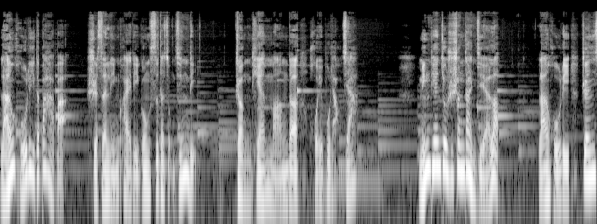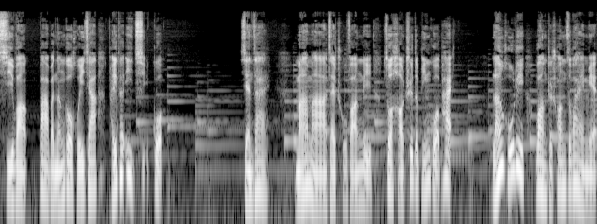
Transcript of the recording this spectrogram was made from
蓝狐狸的爸爸是森林快递公司的总经理，整天忙得回不了家。明天就是圣诞节了，蓝狐狸真希望爸爸能够回家陪他一起过。现在，妈妈在厨房里做好吃的苹果派。蓝狐狸望着窗子外面，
